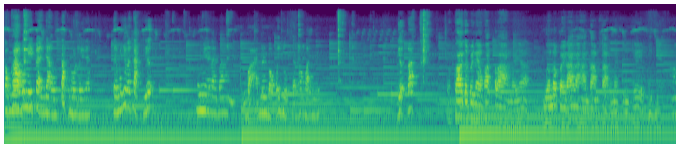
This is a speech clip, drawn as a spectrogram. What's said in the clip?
กับข้าวก็มีแปดอย่างตักหมดเลยนะแต่ไม่ใช่ว่าตักเยอะ มันมีอะไรบ้างหวานมันบอกว่าหยุดแต่ละวันเนี่ยเยอะปะก็จะเป็นแนวภาคกลางอะไรเนี่ยเหมือนเราไปร้านอาหารตามสั่งในกรุงเทพอย่างเงี้ยอ๋อ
